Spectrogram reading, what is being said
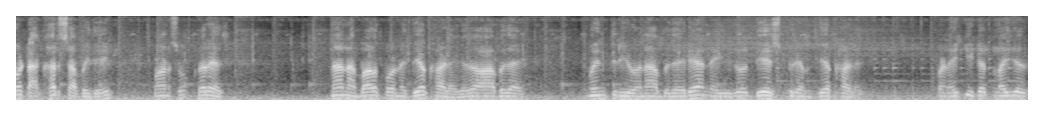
ખોટા ખર્ચા બધે માણસો કરે છે. નાના બાળકોને દેખાડે કે આ બધા મંત્રીઓને આ બધા રહ્યા ને એ જો દેશ પ્રેમ દેખાડે. પણ હકીકતમાં જે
